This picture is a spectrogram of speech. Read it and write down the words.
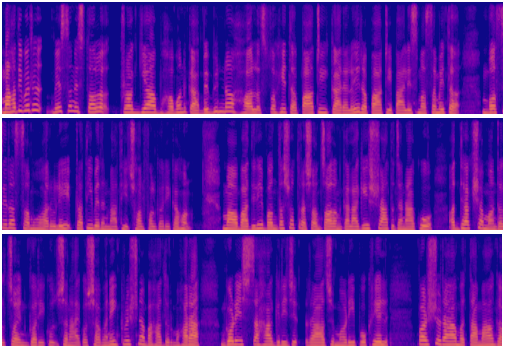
महाधिवेशन स्थल प्रज्ञा भवनका विभिन्न हल सहित पार्टी कार्यालय र पार्टी प्यालेसमा समेत बसेर समूहहरूले प्रतिवेदनमाथि छलफल गरेका हुन्। माओवादीले बन्द सत्र सञ्चालनका लागि सातजनाको अध्यक्ष मण्डल चयन गरेको जनाएको छ भने कृष्ण बहादुर महरा गणेश शाह गिरिराज मणि पोखरेल परशुराम तामाङ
